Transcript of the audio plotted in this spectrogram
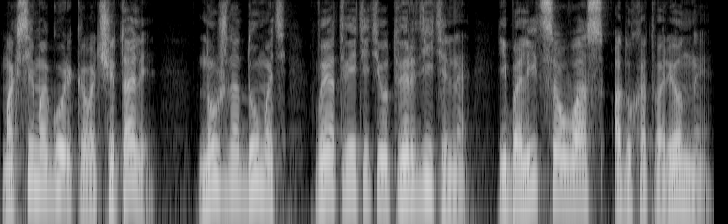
Максима Горького читали? Нужно думать, вы ответите утвердительно, ибо лица у вас одухотворенные.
